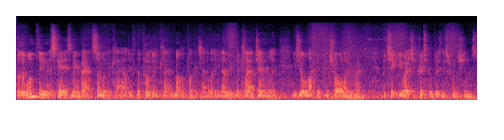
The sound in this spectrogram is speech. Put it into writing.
But the one thing that scares me about some of the cloud, if the public cloud, not the public cloud, but you know the, the cloud generally, is your lack of control over it, particularly where it's your critical business functions.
